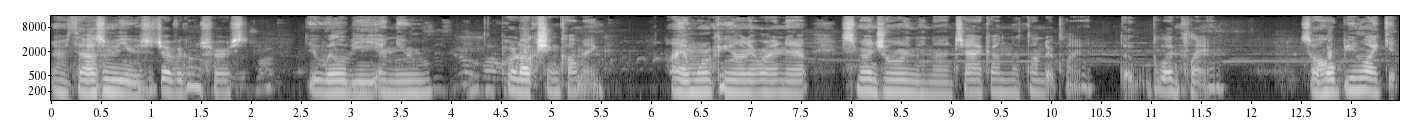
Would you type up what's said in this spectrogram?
Or 1,000 views, whichever comes first. There will be a new production coming. I am working on it right now. On an attack on the Thunder Clan. The Blood Clan. So I hope you like it.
